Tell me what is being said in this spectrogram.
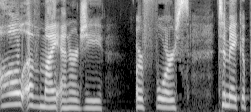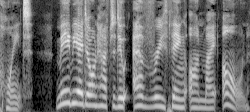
all of my energy or force to make a point. Maybe I don't have to do everything on my own.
